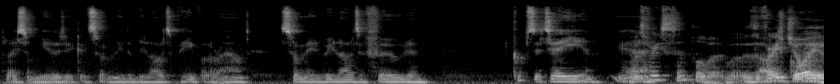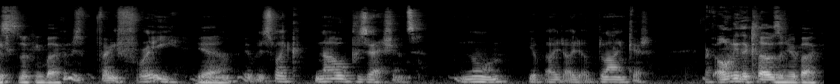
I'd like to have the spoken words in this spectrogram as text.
play some music, and suddenly there'd be loads of people around. Suddenly there'd be loads of food and cups of tea, and yeah, It was very simple, but it was Oh, very it was joyous looking back. it was very free. you Yeah. know. It was like no possessions, none. You, I, I, a blanket, Only the clothes on your back,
